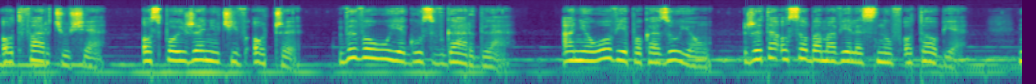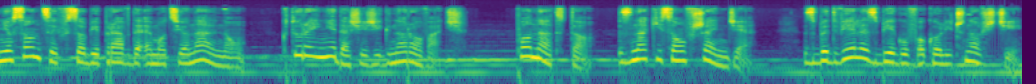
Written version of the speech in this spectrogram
o otwarciu się, o spojrzeniu ci w oczy, wywołuje guz w gardle. Aniołowie pokazują, że ta osoba ma wiele snów o tobie, niosących w sobie prawdę emocjonalną, której nie da się zignorować. Ponadto, znaki są wszędzie. Zbyt wiele zbiegów okoliczności,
